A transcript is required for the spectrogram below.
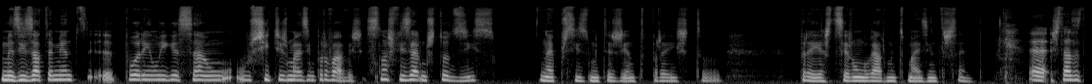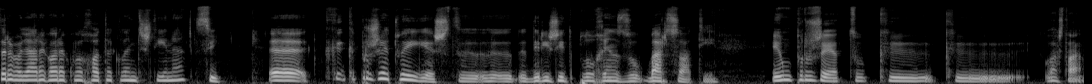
mas exatamente uh, pôr em ligação os sítios mais improváveis. Se nós fizermos todos isso, não é preciso muita gente para isto para este ser um lugar muito mais interessante. Uh, estás a trabalhar agora com a Rota Clandestina? Sim. Uh, que, que, projeto é este, uh, dirigido pelo Renzo Barsotti? É um projeto que, que, lá está,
